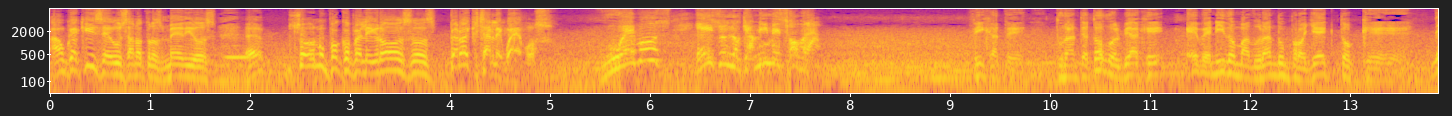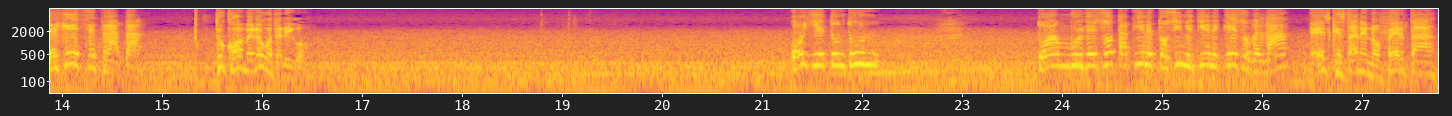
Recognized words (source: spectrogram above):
Aunque aquí se usan otros medios, eh, son un poco peligrosos, pero hay que echarle huevos. ¿Huevos? Eso es lo que a mí me sobra. Fíjate, durante todo el viaje he venido madurando un proyecto que... ¿De qué se trata? Tú come, luego te digo. Oye, Tuntún. Tu hamburguesota tiene tocino y tiene queso, ¿verdad? Es que están en oferta.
